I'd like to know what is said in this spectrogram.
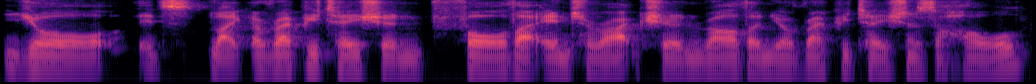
your it's like a reputation for that interaction rather than your reputation as a whole.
